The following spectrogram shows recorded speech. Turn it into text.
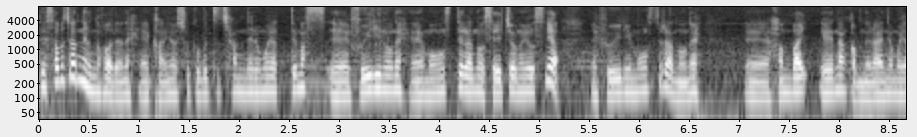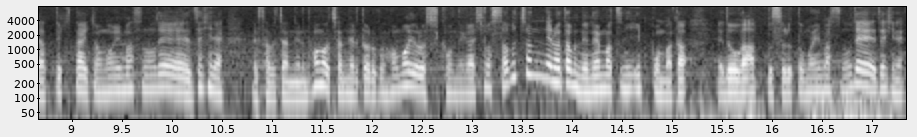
でサブチャンネルの方ではね観葉植物チャンネルもやってます、えー、冬入りのねモンステラの成長の様子や冬入りモンステラのねえー、販売、えー、なんかもね来年もやっていきたいと思いますので、ぜひねサブチャンネルの方のチャンネル登録の方もよろしくお願いします。サブチャンネルは多分ね年末に1本また動画アップすると思いますので、ぜひね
